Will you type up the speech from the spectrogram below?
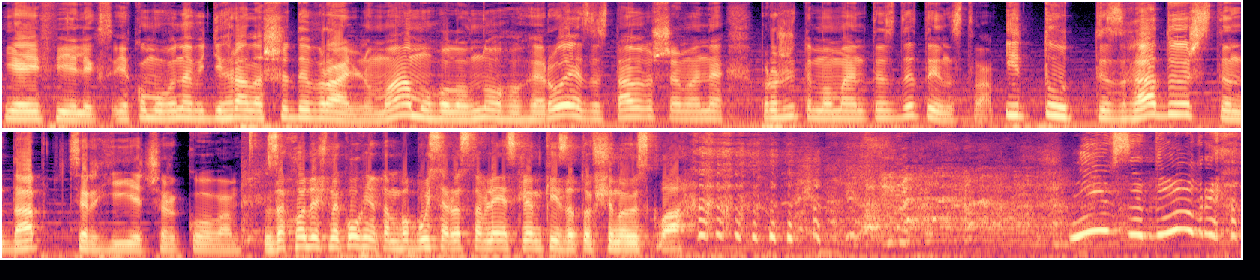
Я і Фелікс, в якому вона відіграла шедевральну маму головного героя, заставивши мене прожити моменти з дитинства. І тут ти згадуєш стендап Сергія Черкова. Заходиш на кухню, там бабуся розставляє склянки за товщиною скла. Ні, все добре.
